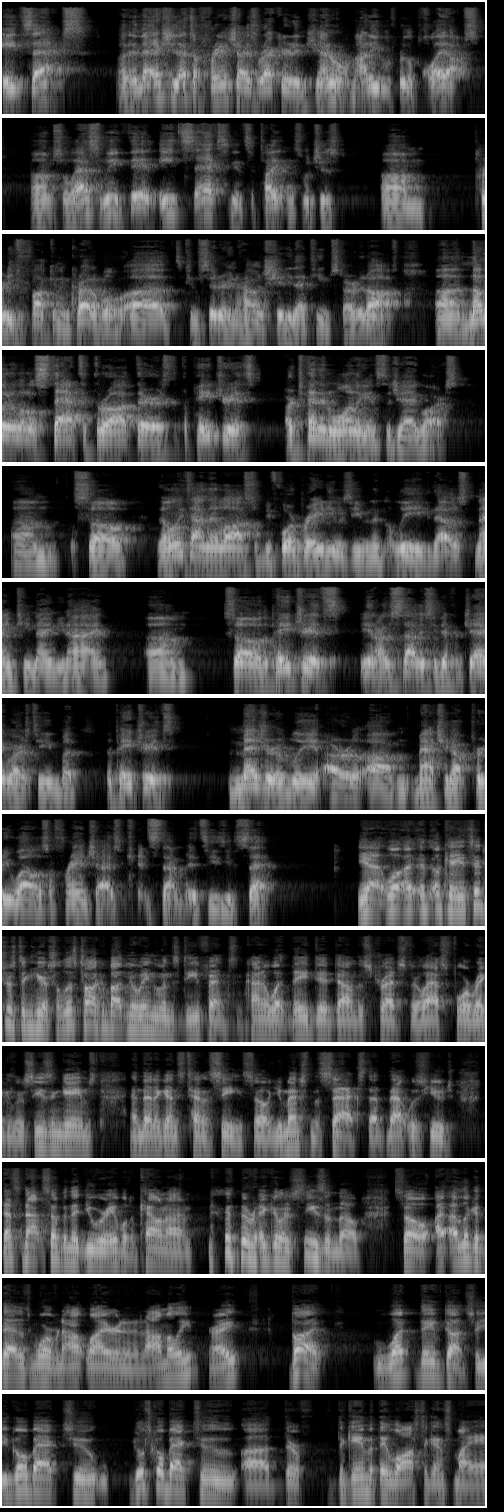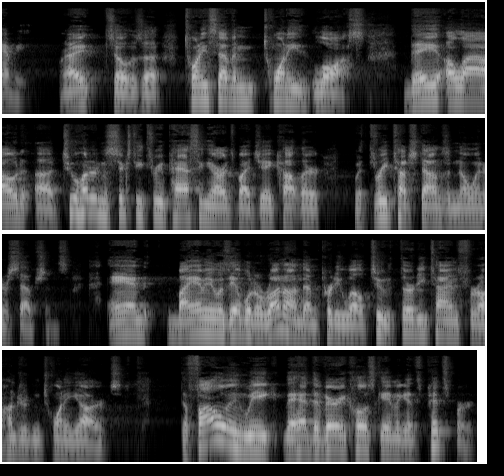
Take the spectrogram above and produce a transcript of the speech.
eight sacks, uh, and that actually that's a franchise record in general, not even for the playoffs. Um, so last week they had eight sacks against the Titans, which is um, pretty fucking incredible uh, considering how shitty that team started off. Uh, another little stat to throw out there is that the Patriots are ten and one against the Jaguars. Um, so the only time they lost was before Brady was even in the league. That was 1999. Um, so the Patriots, you know, this is obviously a different Jaguars team, but the Patriots measurably are um, matching up pretty well as a franchise against them. It's easy to say. Yeah, well, okay, it's interesting here. So let's talk about New England's defense and kind of what they did down the stretch, their last four regular season games, and then against Tennessee. So you mentioned the sacks; that that was huge. That's not something that you were able to count on the regular season, though. So I, I look at that as more of an outlier and an anomaly, right? But what they've done. So you go back to let's go back to uh, their the game that they lost against Miami, right? So it was a 27 20 loss. They allowed uh, 263 passing yards by Jay Cutler with three touchdowns and no interceptions. And Miami was able to run on them pretty well too 30 times for 120 yards. The following week, they had the very close game against Pittsburgh.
